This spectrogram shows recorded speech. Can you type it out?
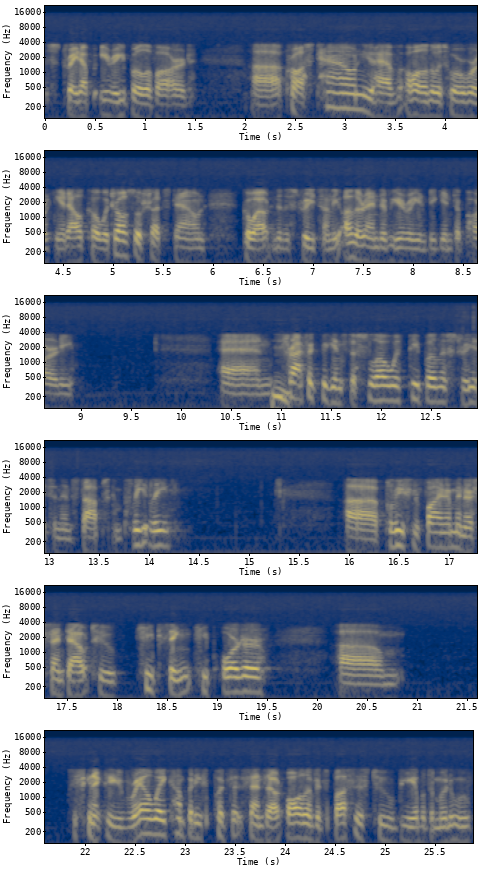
straight up Erie Boulevard. Uh, across town, you have all of those who are working at Alco, which also shuts down, go out into the streets on the other end of Erie and begin to party. And mm. traffic begins to slow with people in the streets and then stops completely. Uh, police and firemen are sent out to keep thing, keep order. Um, the Schenectady Railway Company puts it, sends out all of its buses to be able to maneuver,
